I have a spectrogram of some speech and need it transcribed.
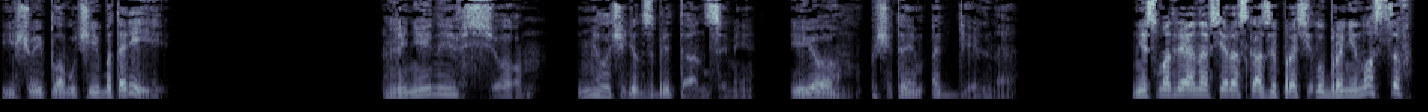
еще и плавучие батареи. Линейные — все. Мелочь идет с британцами. Ее посчитаем отдельно. Несмотря на все рассказы про силу броненосцев,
